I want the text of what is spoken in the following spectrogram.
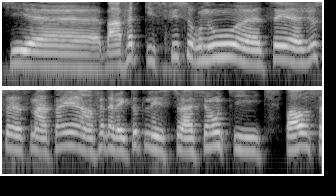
qui euh, ben en fait qui se fie sur nous euh, tu sais euh, juste ce matin en fait avec toutes les situations qui, qui se passent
